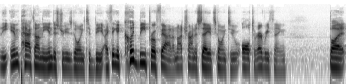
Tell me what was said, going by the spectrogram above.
the impact on the industry is going to be. I think it could be profound. I'm not trying to say it's going to alter everything, but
